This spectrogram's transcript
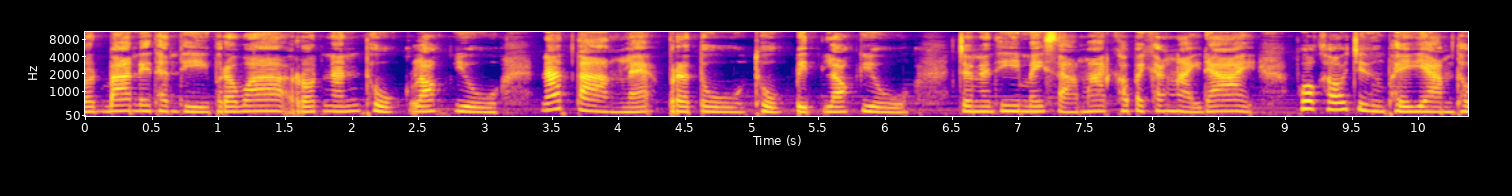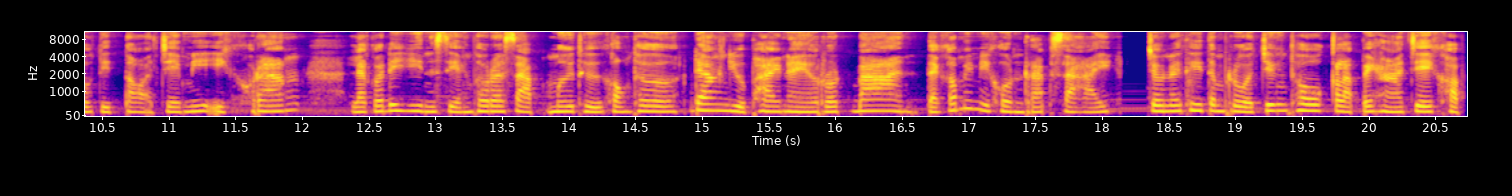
รถบ้านได้ทันที เพราะว่ารถนั้นถูกล็อกอยู่ หน้าต่างและประตูถูกปิดล็อกอยู่ เจ้าหน้าที่ไม่สามารถเข้าไปข้างในได้ พวกเขาจึงพยายามโทรติดต่อเจมี่อีกครั้ง แล้วก็ได้ยินเสียงโทรศัพท์มือถือของเธอ ดังอยู่ภายในรถบ้าน แต่ก็ไม่มีคนรับสาย เจ้าหน้าที่ตำรวจจึงโทรกลับไปหาเจคอบ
